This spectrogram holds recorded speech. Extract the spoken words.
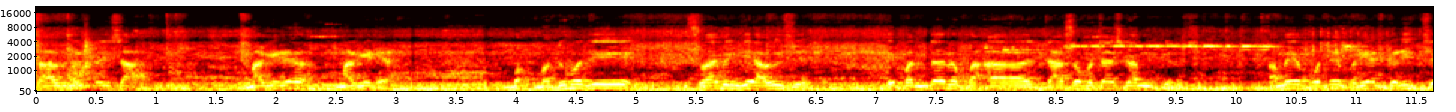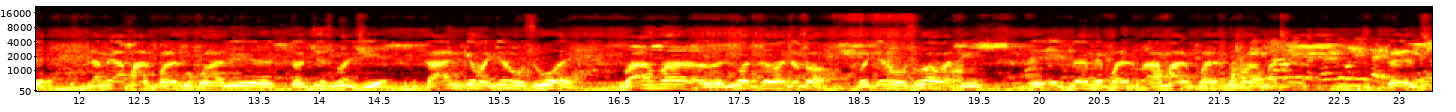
સાર્વજનિક Shah market market Madhumati soybean જે આવ્યું છે, એ પંદર ચારસો પચાસ ગ્રામ નીકળ્યું છે. અમે પોતે ફરિયાદ કરી જ છે અને અમે આ માલ પરત મોકલવાની તજવીજમાં છીએ, કારણ કે વજન ઓછું હોય, વારંવાર રજૂઆત કરવા જતો વજન ઓછું આવવાથી એટલે અમે પરત આ માલ પરત મોકલવા માટે કરેલ છે.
